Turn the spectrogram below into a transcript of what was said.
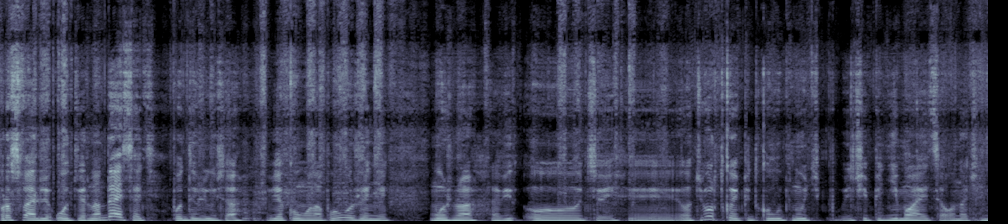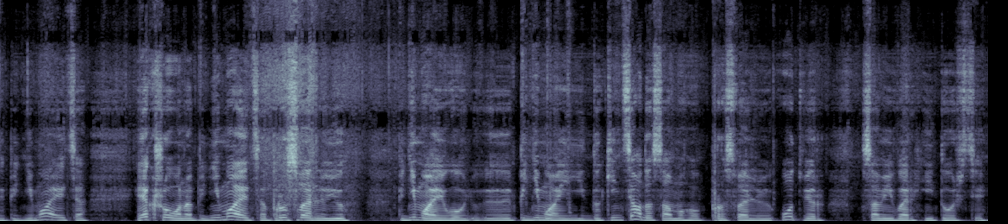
Просверлю отвір на 10, подивлюся, в якому вона положенні можна е, отверткою підколупнути, чи піднімається вона, чи не піднімається. Якщо вона піднімається, просверлюю Піднімаю, його, е, піднімаю її до кінця, до самого, просверлюю отвір в самій верхній точці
